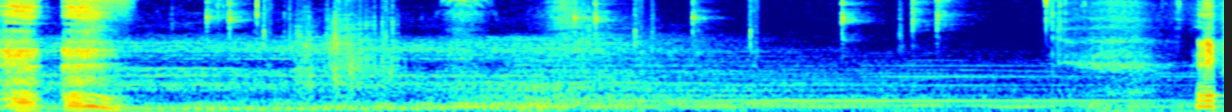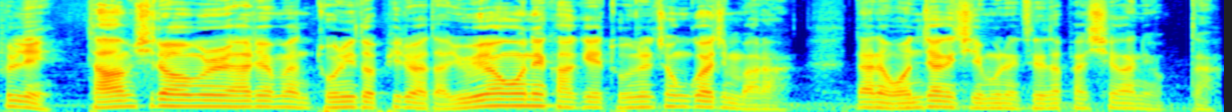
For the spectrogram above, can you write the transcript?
리플리, 다음 실험을 하려면 돈이 더 필요하다. 요양원에 가게 돈을 청구하지 마라. 나는 원장의 질문에 대답할 시간이 없다.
